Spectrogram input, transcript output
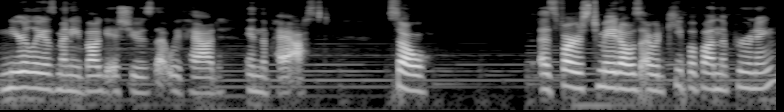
nearly as many bug issues that we've had in the past so as far as tomatoes I would keep up on the pruning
